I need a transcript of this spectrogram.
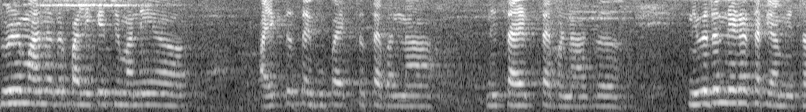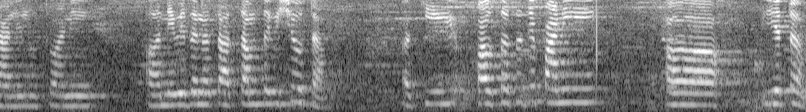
धुळे महानगरपालिका येथे माननीय आयुक्त साहेब उपायुक्त साहेबांना आणि सहाय्यक साहेबांना आज निवेदन देण्यासाठी आम्ही इथं आलेलो होतो. आणि निवेदनाचा आजचा आमचा विषय होता की पावसाचं जे पाणी येतं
